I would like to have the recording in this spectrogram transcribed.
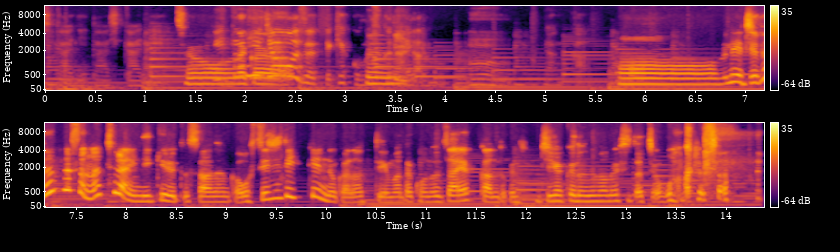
確かに確かに。そうだ受け取りから上手って結構むずくない、うんなんか。あーね自分がさナチュラルにできるとさなんかお世辞で言ってんのかなっていうまたこの罪悪感とか自虐の沼の人たち思うからさ。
